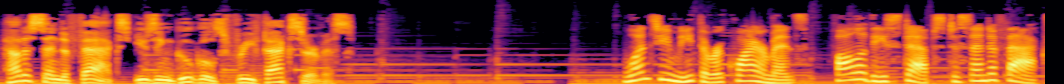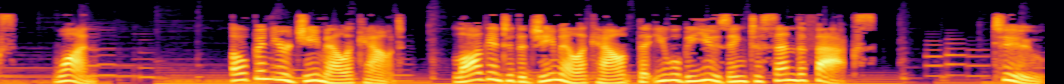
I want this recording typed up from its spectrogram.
How to send a fax using Google's free fax service. Once you meet the requirements, follow these steps to send a fax. 1. Open your Gmail account. Log into the Gmail account that you will be using to send the fax. 2.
